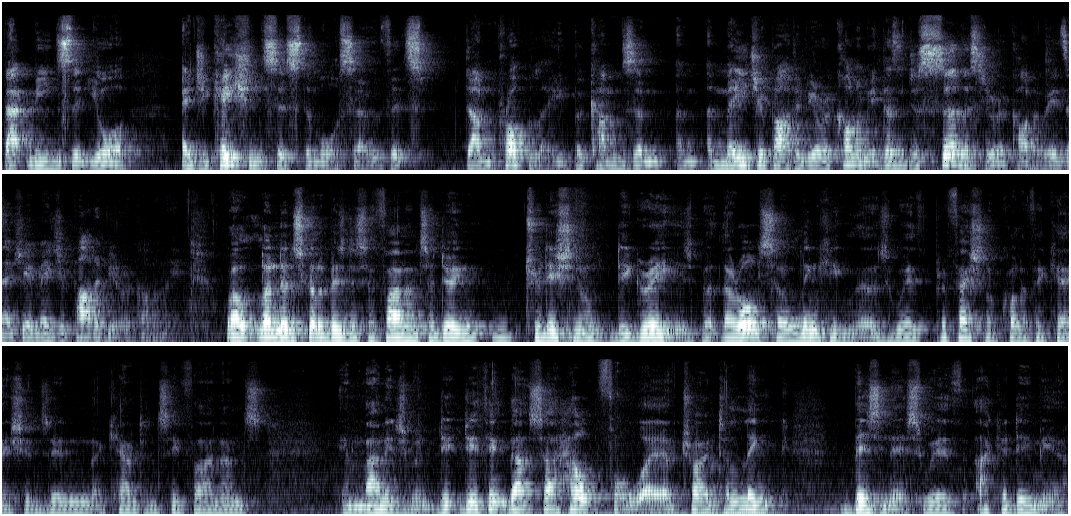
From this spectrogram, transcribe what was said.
that means that your education system also, it's done properly, becomes a, a, major part of your economy. It doesn't just service your economy, it's actually a major part of your economy. Well, London School of Business and Finance are doing traditional degrees, but they're also linking those with professional qualifications in accountancy, finance, in management. Do, do you think that's a helpful way of trying to link business with academia?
